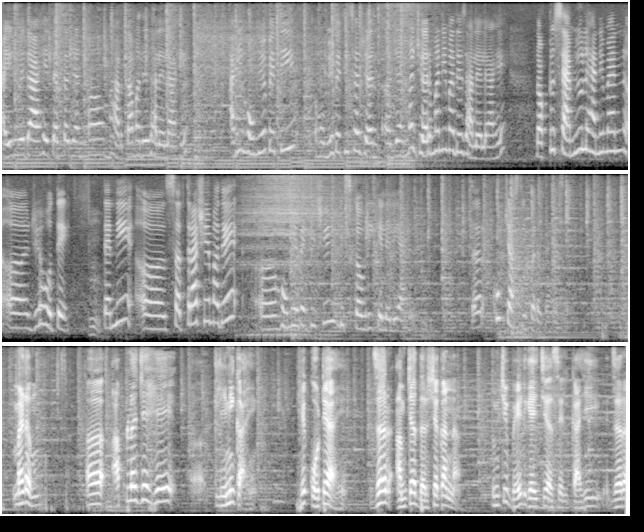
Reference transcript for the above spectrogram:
आयुर्वेद आहे त्याचा जन्म भारतामध्ये झालेला आहे. आणि होमिओपॅथी होमिओपॅथीचा जन जन्म जर्मनीमध्ये झालेला आहे. डॉक्टर सॅम्युअल हॅनिमॅन जे होते. त्यांनी सतराशेमध्ये होमिओपॅथीची डिस्कवरी केलेली आहे. तर खूप जास्ती फरक आहे मॅडम आपलं जे हे क्लिनिक आहे हे कोठे आहे? जर आमच्या दर्शकांना तुमची भेट घ्यायची असेल काही जर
